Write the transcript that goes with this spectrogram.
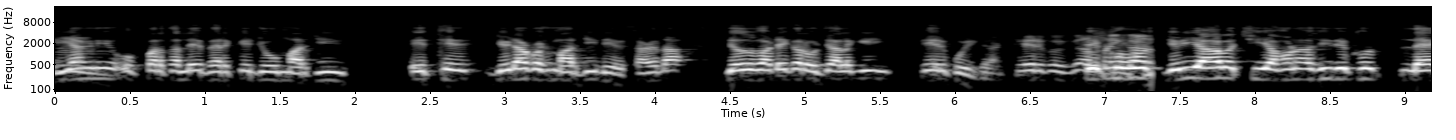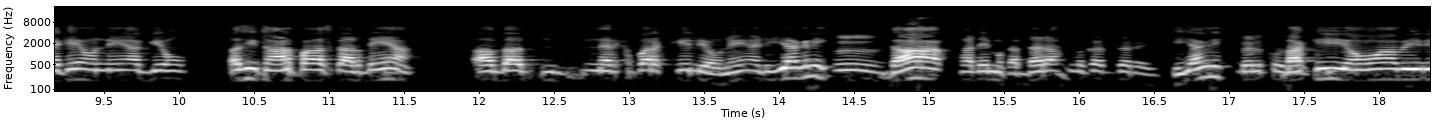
ਠੀਕ ਆ ਕਿ ਨਹੀਂ? ਉੱਪਰ ਥੱਲੇ ਫਿਰ ਕੇ ਜੋ ਮਰਜ਼ੀ ਇੱਥੇ ਜਿਹੜਾ ਕੁਝ ਮਰਜ਼ੀ ਦੇਖ ਸਕਦਾ ਜਦੋਂ ਸਾਡੇ ਘਰੋਂ ਚੱਲ ਗਈ ਫੇਰ ਕੋਈ ਗਰੰਟੀ ਫਿਰ ਕੋਈ ਆਪਣੀ ਜਿਹੜੀ ਆ ਬੱਚੀ ਆ ਹੁਣ ਅਸੀਂ ਦੇਖੋ ਲੈ ਕੇ ਆਉਨੇ ਆ ਅੱਗਿਓਂ ਅਸੀਂ ਥਣ ਪਾਸ ਕਰਦੇ ਆ ਆਪਦਾ ਨਿਰਖ ਪਰਖ ਕੇ ਲਿਆਉਨੇ ਆ ਠੀਕ ਆ ਕਿ ਨਹੀਂ? ਗਾਂ ਸਾਡੇ ਮੁਕੱਦਰ ਆ। ਮੁਕੱਦਰ ਹੈ ਠੀਕ ਆ ਕਿ ਨਹੀਂ? ਬਿਲਕੁਲ। ਬਾਕੀ ਆਵਾਂ ਵੀ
